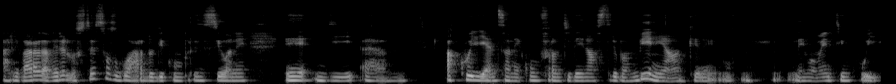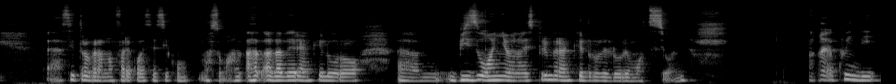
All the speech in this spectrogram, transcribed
arrivare ad avere lo stesso sguardo di comprensione e di um, accoglienza nei confronti dei nostri bambini anche nei, nei momenti in cui eh, si troveranno a fare qualsiasi, insomma, ad, avere anche loro um, bisogno, a esprimere anche loro le loro emozioni. Eh, quindi,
